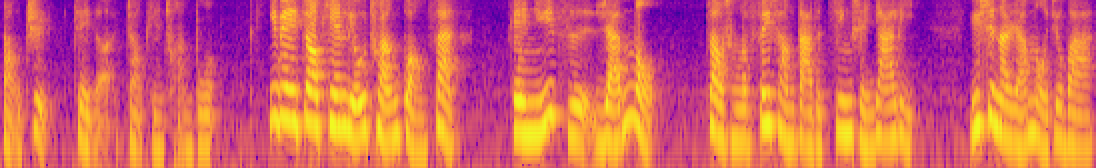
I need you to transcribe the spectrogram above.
导致这个照片传播。因为照片流传广泛，给女子冉某造成了非常大的精神压力，于是呢，冉某就把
